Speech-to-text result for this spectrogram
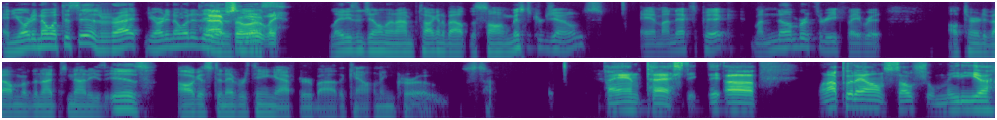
And you already know what this is, right? You already know what it is. Absolutely. Yes. Ladies and gentlemen, I'm talking about the song Mr. Jones. And my next pick, my number three favorite alternative album of the 1990s is August and Everything After by the Counting Crows. Fantastic. Uh, when I put out on social media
